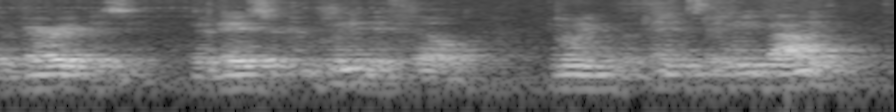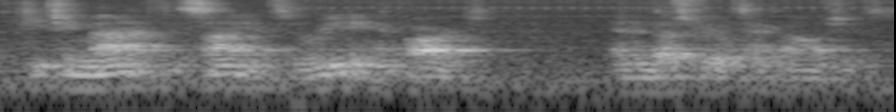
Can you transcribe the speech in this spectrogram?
They're very busy. Their days are completely filled doing the things that we value, teaching math and science and reading and art and industrial technologies.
